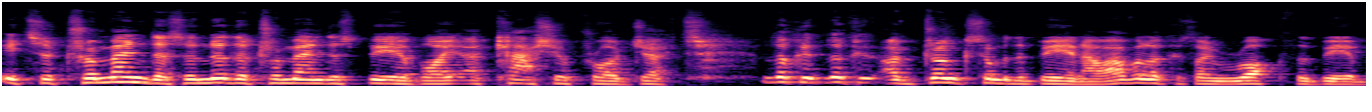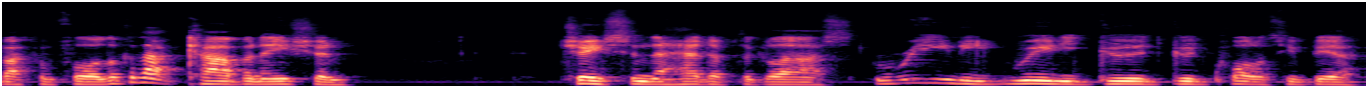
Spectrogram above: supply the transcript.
It's a tremendous, another tremendous beer by Akasha Project. Look at, look at, I've drunk some of the beer now. Have a look as I rock the beer back and forth. Look at that carbonation chasing the head up the glass. Really, really good, good quality beer.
